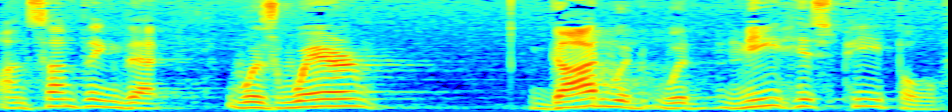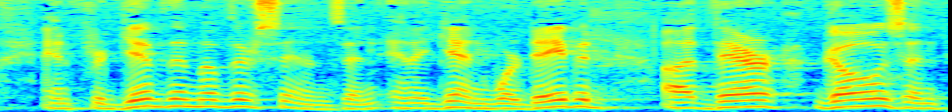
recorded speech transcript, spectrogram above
on something that was where God would, would meet his people and forgive them of their sins. And, and again, where David uh, there goes and,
